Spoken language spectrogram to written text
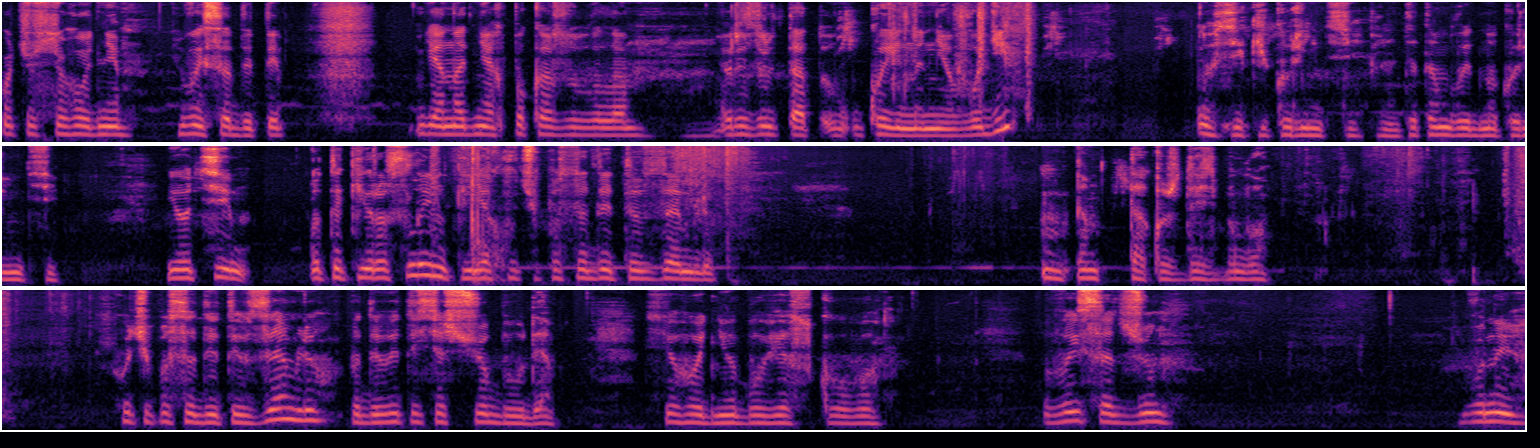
Хочу сьогодні висадити. Я на днях показувала результат укорінення в воді. Ось які корінці. Гляньте, там видно корінці. І оці отакі рослинки я хочу посадити в землю. Там також десь було. Хочу посадити в землю, подивитися, що буде. Сьогодні обов'язково висаджу. Вони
